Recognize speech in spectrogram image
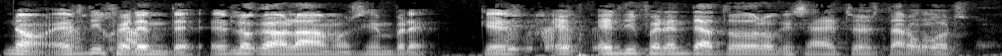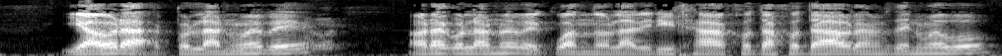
No, es diferente, es lo que hablábamos siempre. Que Es es, diferente. es- es diferente a todo lo que se ha hecho de Star Wars. Y ahora con la 9, ahora con la 9, cuando la dirija JJ Abrams de nuevo,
